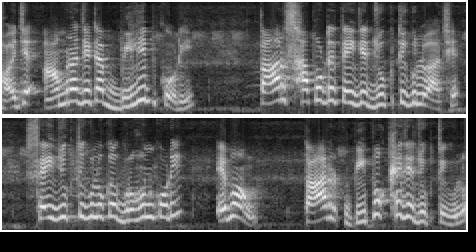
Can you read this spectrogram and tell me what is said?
হয় যে আমরা যেটা বিলিভ করি, তার সাপোর্টেতে এই যে যুক্তিগুলো আছে, সেই যুক্তিগুলোকে গ্রহণ করি এবং তার বিপক্ষে যে যুক্তিগুলো,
